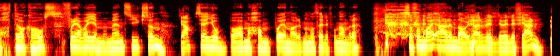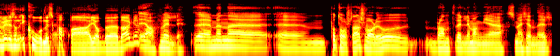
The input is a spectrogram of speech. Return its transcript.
Åh, det var kaos, fordi jeg var hjemme med en syk sønn. Ja. Så jeg jobba med han på ene armen og telefonen i andre. Så for meg er den dagen her veldig, veldig fjern. Veldig sånn ikonisk pappajobbdag. Ja. Ja, veldig. Eh, Men eh, eh, på torsdag her så var det jo blant veldig mange som jeg kjenner,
